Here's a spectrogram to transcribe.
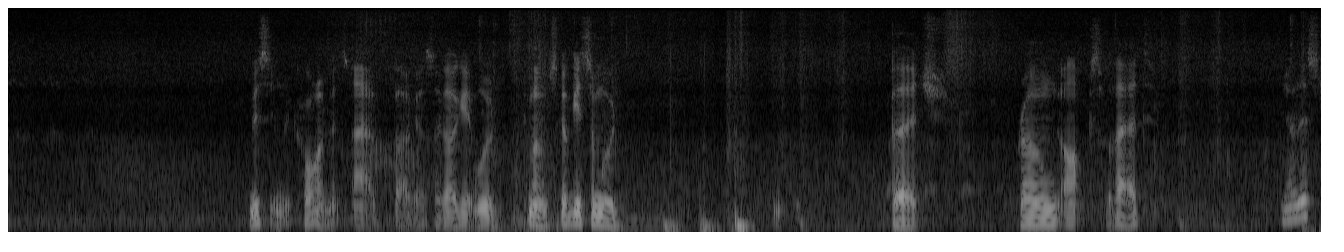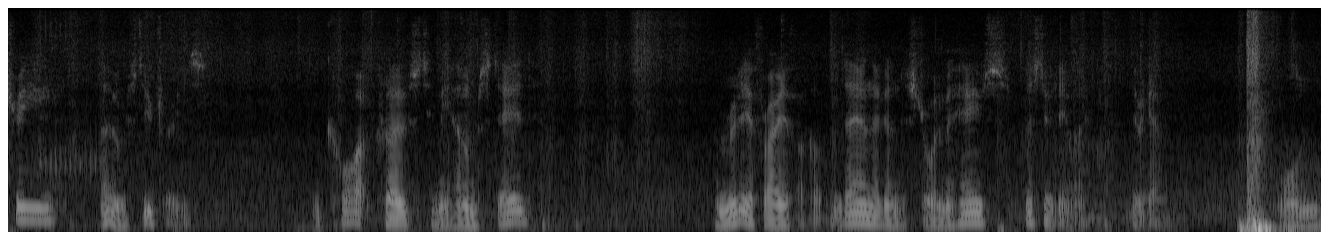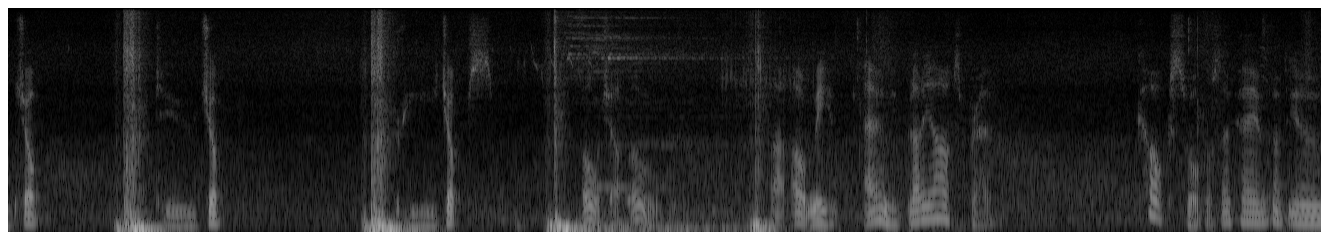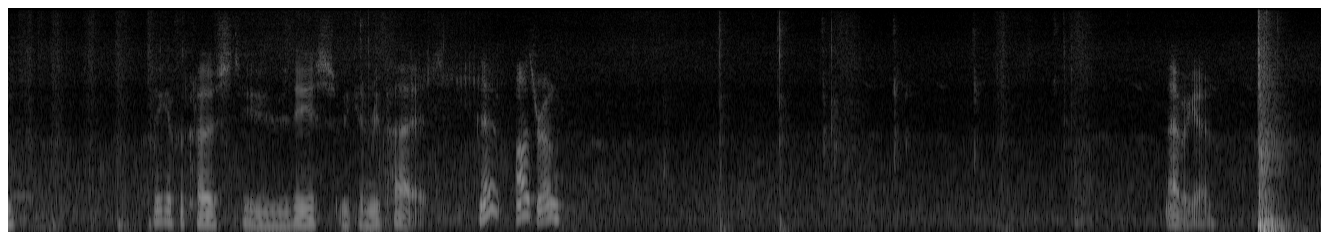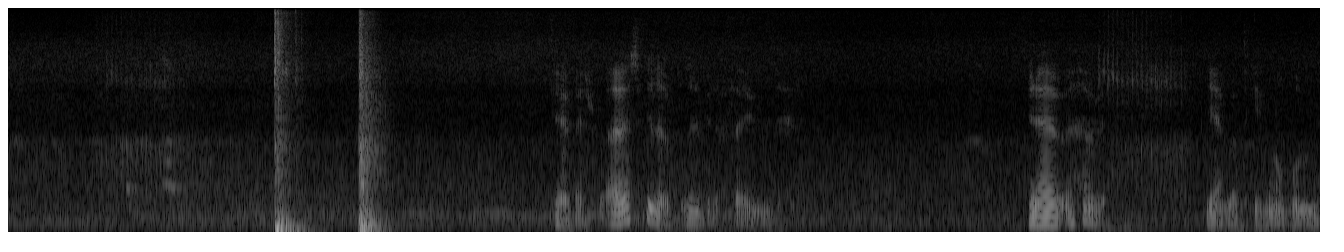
Missing requirements. Ah, buggers. I gotta get wood. Come on, let's go get some wood. Birch. Wrong ox for that. You know, this tree... Oh, it's two trees. We're quite close to me homestead. I'm really afraid if I cut them down, they're going to destroy my house. Let's do it anyway. Here we go. One chop. Two chop. Three chops. Oh. Oh. Uh, oh, me. Oh, me bloody ox, bro. Cock Cockswaggles. Okay, we're going to go. I think if we're close to this, we can repair it. No, I was wrong. There we go. Yeah, oh, let's get a little bit of food. You know, yeah, we'll have to get more wood.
